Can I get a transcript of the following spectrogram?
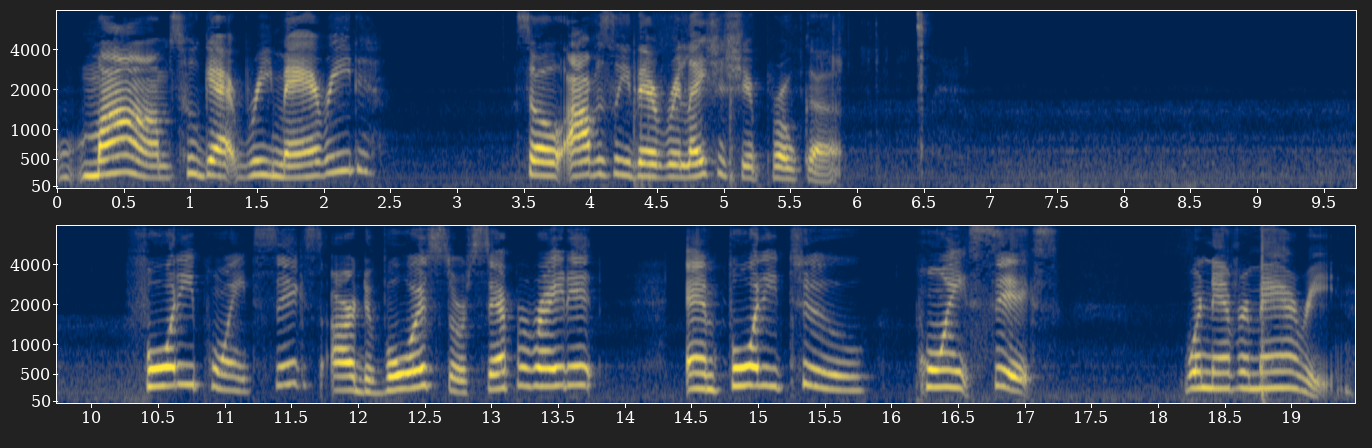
moms who got remarried. So obviously their relationship broke up. 40.6 are divorced or separated, and 42.6 were never married.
